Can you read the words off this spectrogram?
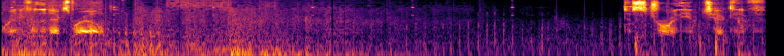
Get ready for the next round. Objective.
